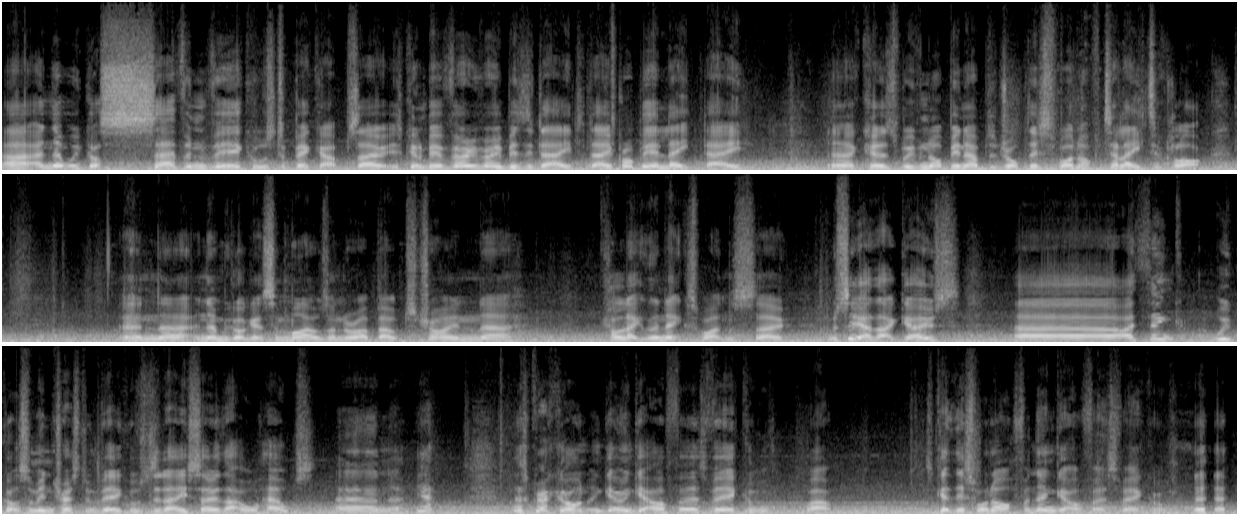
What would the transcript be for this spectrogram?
Uh, and then we've got seven vehicles to pick up. So it's going to be a very, very busy day today, probably a late day, because uh, we've not been able to drop this one off till eight o'clock. And, uh, and then we've got to get some miles under our belt to try and uh, collect the next ones. So we'll see how that goes. Uh, I think we've got some interesting vehicles today, so that all helps. And uh, yeah, let's crack on and go and get our first vehicle. Well, let's get this one off and then get our first vehicle.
